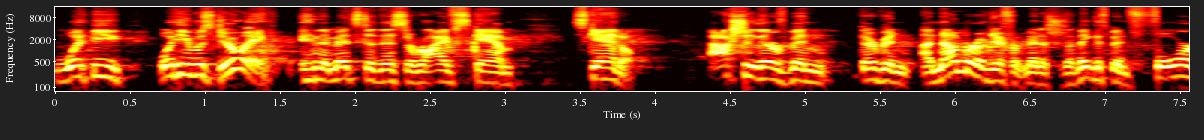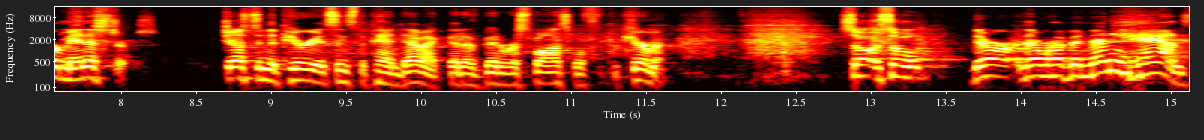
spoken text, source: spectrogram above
what he what he was doing in the midst of this Arrive scam scandal. Actually, there have been there have been a number of different ministers. I think it's been four ministers just in the period since the pandemic that have been responsible for procurement. So so there are there have been many hands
